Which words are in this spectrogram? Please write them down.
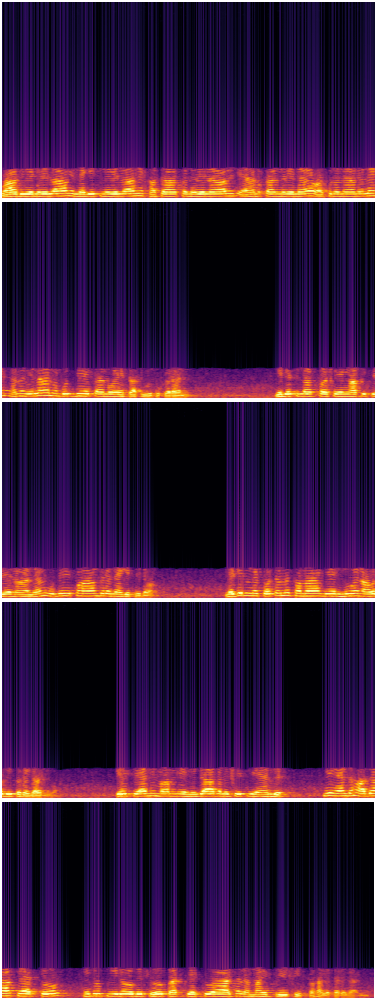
වාඩි වෙන වෙලාවේ නැගිටින වෙලාවේ කතා කරන වෙලාවේ ඈම කන්න වෙලාවේ වතුර නාන වෙලාවේ හැම වෙලාවෙම බුද්ධියට අනුව ඒ කටයුතු කරන්නේ. නිදර්ශනක් වශයෙන් අපි කියනවා නම් උදේ පාන්දර නැගිටිනවා. නැගිටිනකොටම සමාගයේ නුවණ අවදි කරගන්නවා. ඒ කියන්නේ මම මේ නිදාගෙන සිටින ඇඳ මේ ඇඳ හදාපැත්තෝ නිදුක් නිරෝගී සුවපත් වෙත්වා කියලා මෛත්‍රී සිත් පහල කරගන්නවා.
